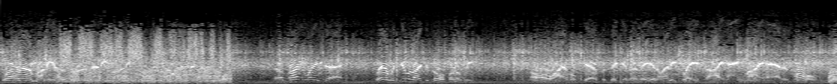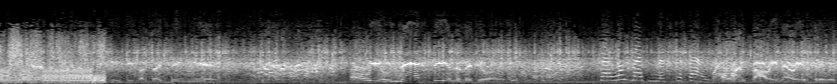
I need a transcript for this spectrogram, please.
Well, their money is as good as anybody. Uh, by the way, Jack, where would you like to go for a week? Oh, I don't care particularly. You know, any place I hang my hat is home. Easy for 13 years. Oh, you nasty individual. Say, who's making this trip anyway? Oh, I'm sorry, Mary. It really was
